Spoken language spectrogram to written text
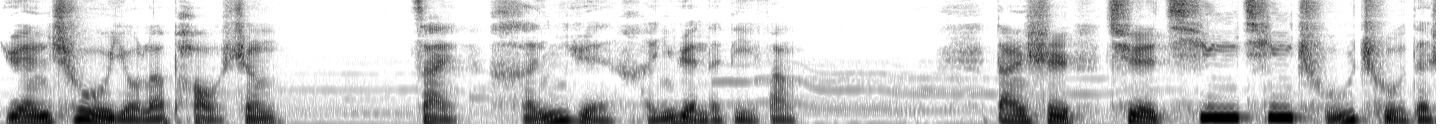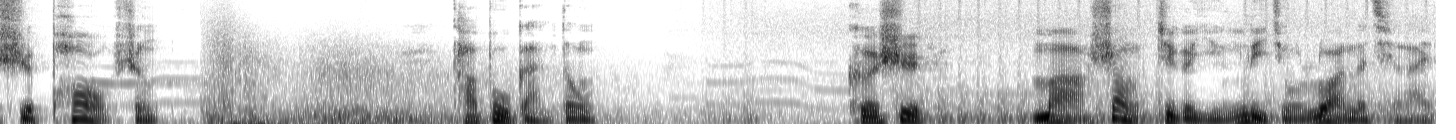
远处有了炮声，在很远很远的地方，但是却清清楚楚的是炮声。他不敢动，可是马上这个营里就乱了起来。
